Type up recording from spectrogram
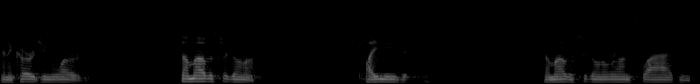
an encouraging word. Some of us are going to play music. Some of us are going to run slides, and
